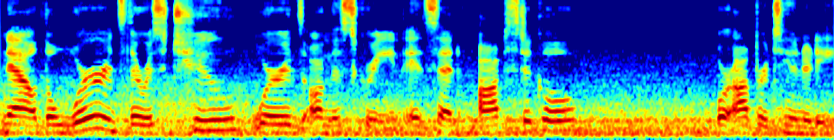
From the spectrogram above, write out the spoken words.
Now, the words, there was two words on the screen. It said obstacle or opportunity.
